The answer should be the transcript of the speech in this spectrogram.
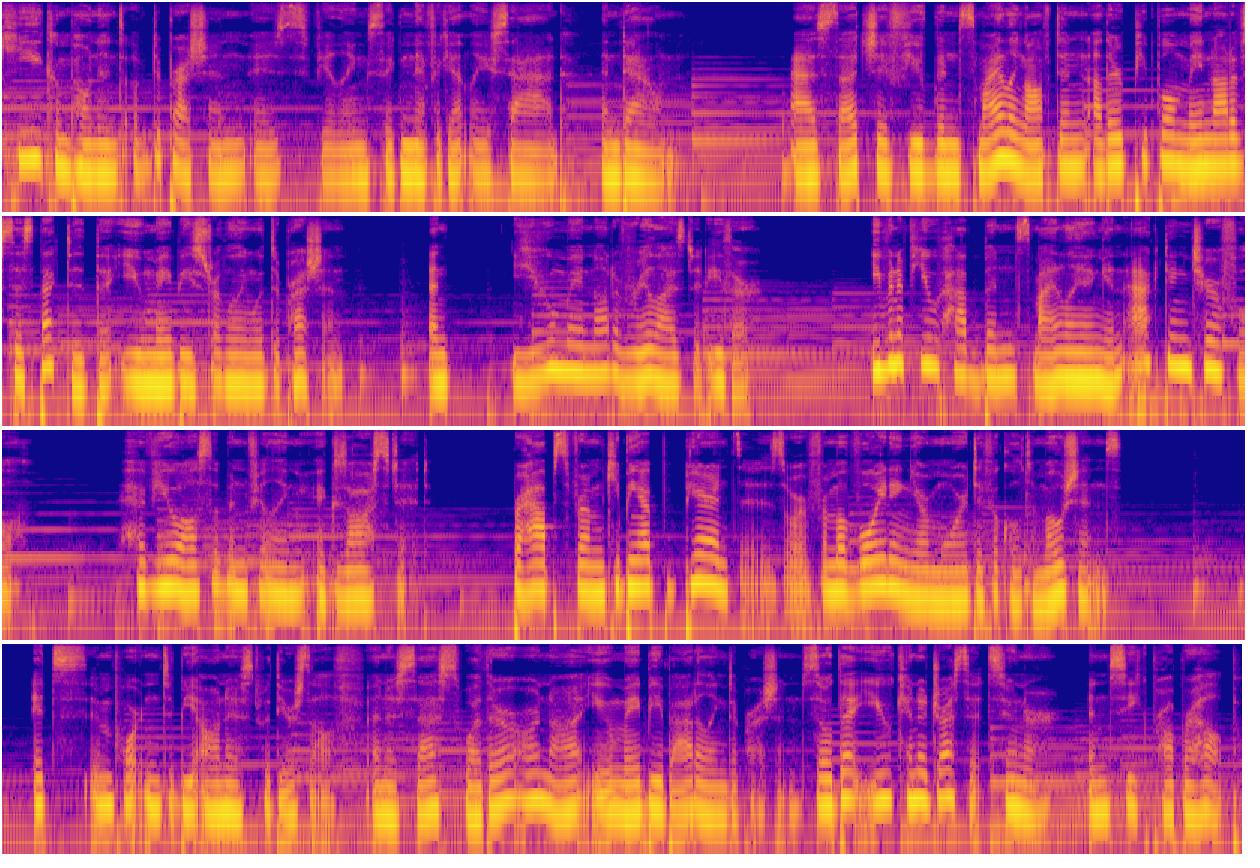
key component of depression is feeling significantly sad and down. As such, if you've been smiling often, other people may not have suspected that you may be struggling with depression, and you may not have realized it either. Even if you have been smiling and acting cheerful, have you also been feeling exhausted? Perhaps from keeping up appearances or from avoiding your more difficult emotions. It's important to be honest with yourself and assess whether or not you may be battling depression so that you can address it sooner and seek proper help.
